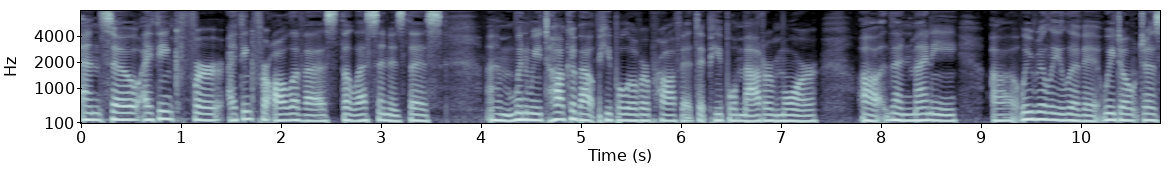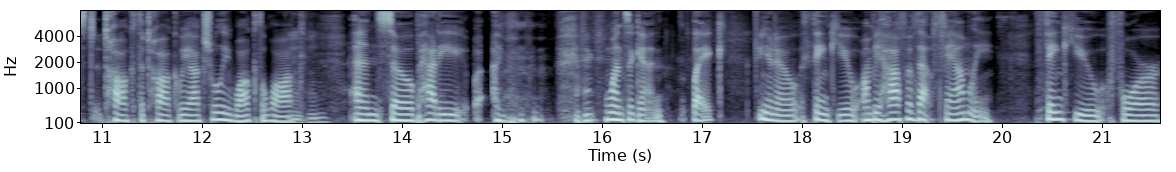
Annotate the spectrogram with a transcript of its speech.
And so I think for I think for all of us, the lesson is this: um, when we talk about people over profit, that people matter more uh, than many, Uh, we really live it. We don't just talk the talk; we actually walk the walk. And so, Patti, I, once again, like you know, thank you. On behalf of that family thank you for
